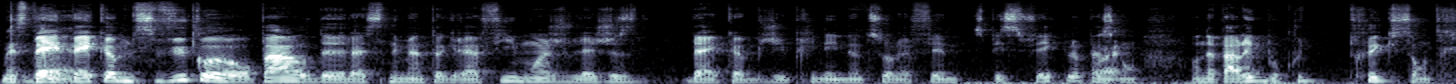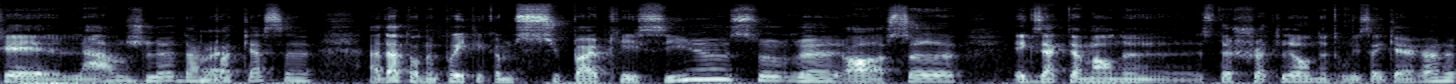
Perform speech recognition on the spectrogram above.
Mais ben, ben, comme vu qu'on parle de la cinématographie, moi je voulais juste. Ben, comme j'ai pris des notes sur le film spécifique, là, parce qu'on on a parlé de beaucoup de trucs qui sont très larges là, dans le podcast. euh. À date, on n'a pas été comme super précis là, sur. euh, ah, ça, exactement, on a, ce shot-là, on a trouvé ça écœurant. Là.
